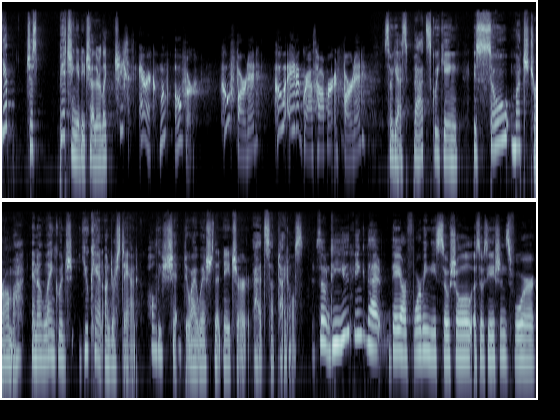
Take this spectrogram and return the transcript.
Yep, just bitching at each other like, Jesus, Eric, move over. Who farted? Who ate a grasshopper and farted? So, yes, bat squeaking is so much drama in a language you can't understand. Holy shit, do I wish that nature had subtitles. So, do you think that they are forming these social associations for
